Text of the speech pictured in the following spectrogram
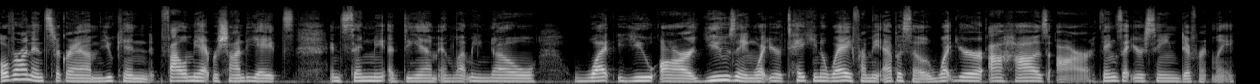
over on Instagram. You can follow me at Rashonda Yates and send me a DM and let me know what you are using, what you're taking away from the episode, what your ahas are, things that you're seeing differently.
